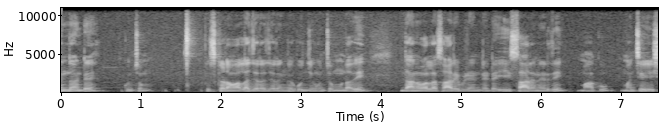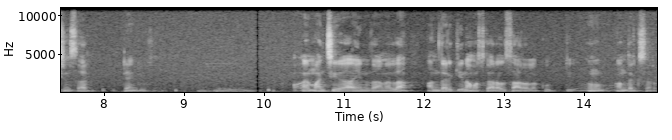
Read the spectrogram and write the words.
ఏంటంటే కొంచెం పిసకడం వల్ల జర జరంగా కొంచెం కొంచెం ఉండదు. దానివల్ల సార్ ఇప్పుడు ఏంటంటే ఈ సార్ అనేది మాకు మంచిగా చేసింది సార్. థ్యాంక్ యూ మంచిగా అయిన దానివల్ల అందరికీ నమస్కారాలు సార్ వాళ్ళకు అందరికీ సార్.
